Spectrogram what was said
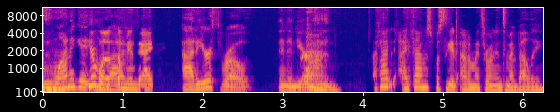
We want to get You're you welcome, out, guy. out of your throat and into your head. I thought I thought I'm supposed to get out of my throat into my belly.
